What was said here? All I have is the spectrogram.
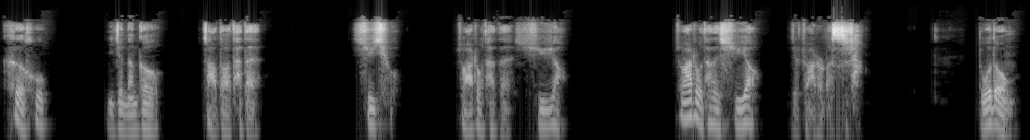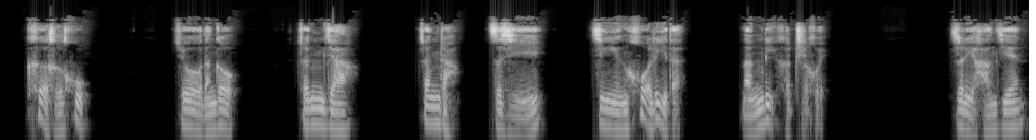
客户，你就能够找到他的需求，抓住他的需要。抓住他的需要，你就抓住了市场。读懂客和户，就能够增加、增长自己经营获利的能力和智慧。字里行间，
